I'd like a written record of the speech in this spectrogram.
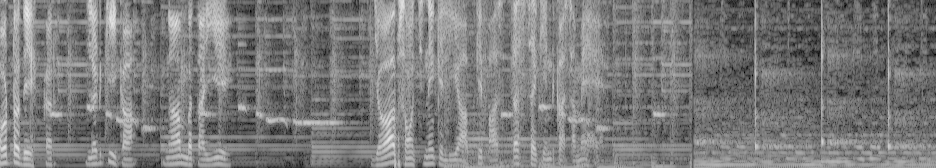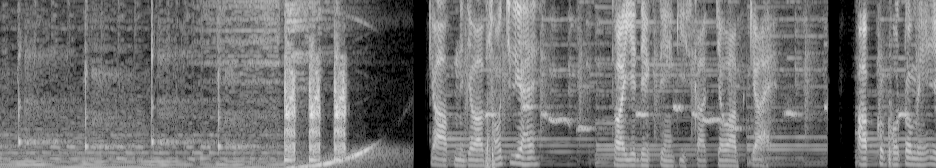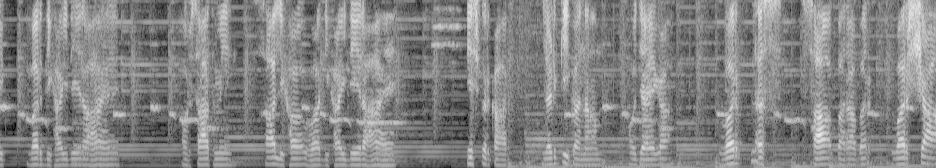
Photo देखकर लड़की का नाम बताइए। जवाब सोचने के लिए आपके पास 10 सेकंड का समय है। क्या आपने जवाब सोच लिया है? तो आइए देखते हैं कि इसका जवाब क्या है। आपको फ़ोटो में एक वर दिखाई दे रहा है और साथ में सा लिखा हुआ दिखाई दे रहा है। इस प्रकार लड़की का नाम हो जाएगा वर प्लस सा बराबर वर्षा।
